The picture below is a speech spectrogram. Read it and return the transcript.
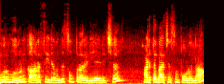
மொறுமொறுன்னு கார சீடை வந்து சூப்பராக ரெடி ஆகிடுச்சு அடுத்த பேட்சஸும் போடலாம்.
